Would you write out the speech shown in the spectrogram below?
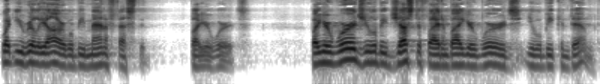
what you really are will be manifested by your words. By your words you will be justified, and by your words you will be condemned.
